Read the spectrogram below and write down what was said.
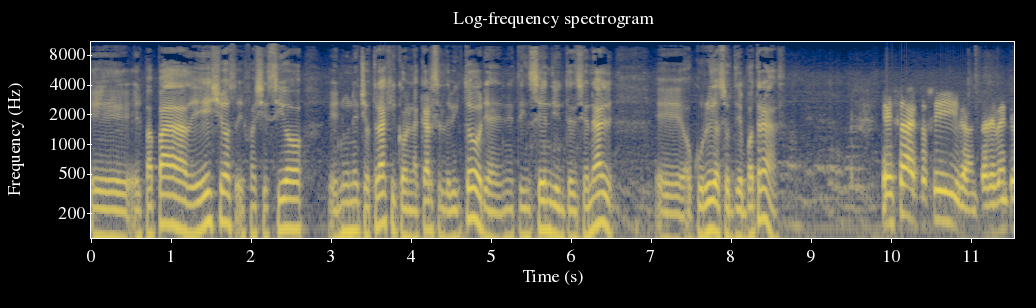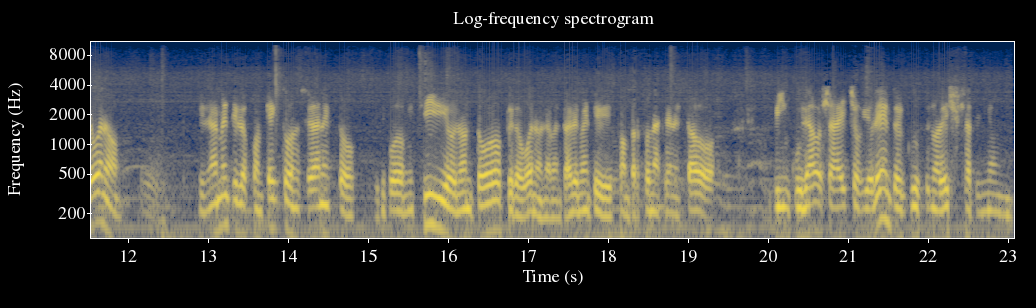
Eh, el papá de ellos eh, falleció en un hecho trágico en la cárcel de Victoria, en este incendio intencional eh, ocurrido hace un tiempo atrás. Exacto, sí, lamentablemente, bueno, generalmente los contextos donde se dan estos tipo de homicidios, no en todos, pero bueno, lamentablemente son personas que han estado vinculados ya a hechos violentos, incluso uno de ellos ya tenía un,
